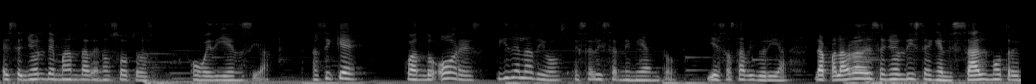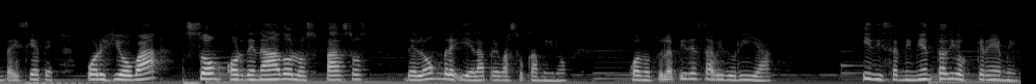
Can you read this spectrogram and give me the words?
El Señor demanda de nosotros obediencia. Así que cuando ores, pídele a Dios ese discernimiento y esa sabiduría. La palabra del Señor dice en el Salmo 37, por Jehová son ordenados los pasos del hombre y él aprueba su camino. Cuando tú le pides sabiduría y discernimiento a Dios, créeme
